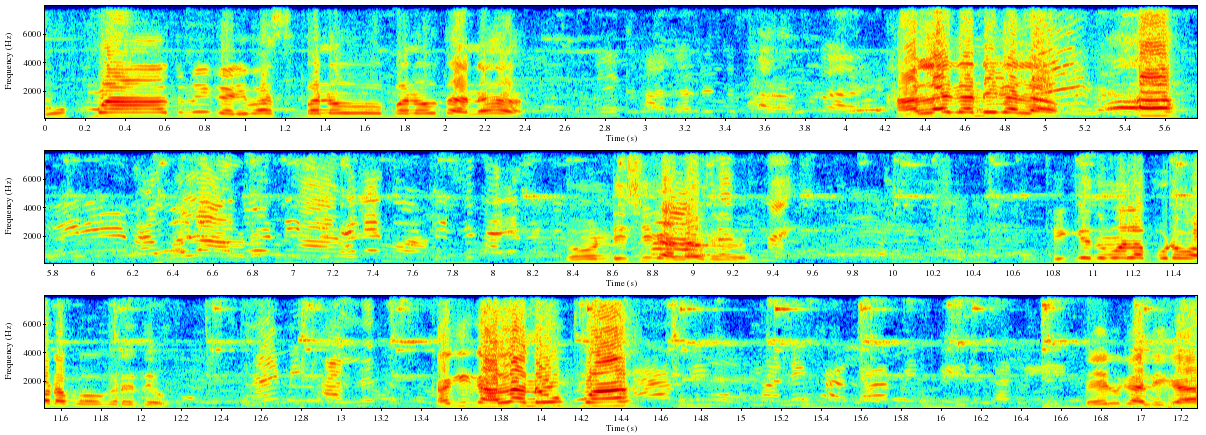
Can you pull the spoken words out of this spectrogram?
उपमा तुम्ही घरी बस बनव बनवता ना? मी काय खाल्ला का नाही खाल्ला? उपमा दोन डिशी खाल्ला तुम्ही? ठीक आहे तुम्हाला पुढे वडापाव वगैरे देऊ. नाही मी खाल्लं तर का की खाल्ला ना उपमा? बेल खाली का?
